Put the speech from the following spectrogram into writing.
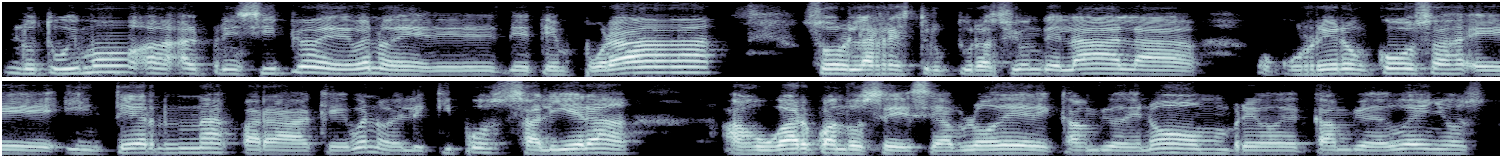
lo tuvimos al principio de, bueno, de, temporada, sobre la reestructuración del ala, ocurrieron cosas eh, internas para que, bueno, el equipo saliera a jugar cuando se, se habló de, cambio de nombre o de cambio de dueños.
